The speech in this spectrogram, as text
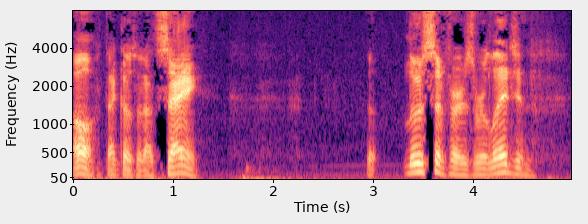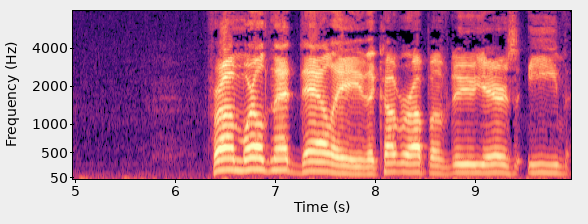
Oh, that goes without saying. The Lucifer's religion. From WorldNet Daily, the cover up of New Year's Eve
